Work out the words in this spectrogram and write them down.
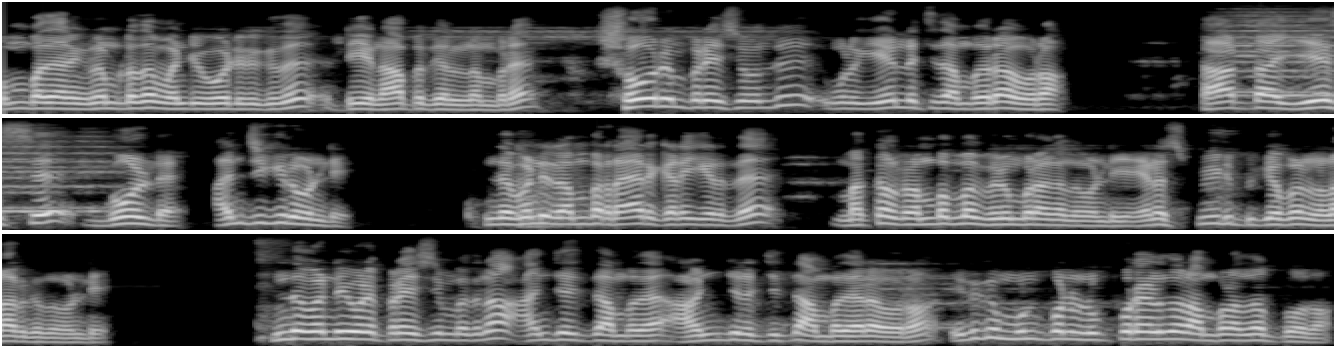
ஒன்பதாயிரம் கிலோமீட்டர் தான் வண்டி ஓடி இருக்குது. டி நாற்பத்தி ஏழு நம்பரு ஷோரூம் பிரைஸ் வந்து உங்களுக்கு ஏழு லட்சத்து ஐம்பது ரூபா வரும். டாடா ஏஸு கோல்டு அஞ்சு கிலோ வண்டி. இந்த வண்டி ரொம்ப ரேர் கிடைக்கிறது. மக்கள் ரொம்ப விரும்புகிறாங்க அந்த வண்டி ஏன்னா ஸ்பீடு பிக்கப்லாம் நல்லா இருக்குது இந்த வண்டி. இந்த வண்டியோட ப்ரைஸும் பார்த்தீங்கன்னா அஞ்சு லட்சத்து ஐம்பது அஞ்சு லட்சத்து ஐம்பதாயிரம் வரும். இதுக்கு முன்பணம் முப்பது ரூபாயிலிருந்து ஒரு ஐம்பது ரூபா தான் போதும்.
